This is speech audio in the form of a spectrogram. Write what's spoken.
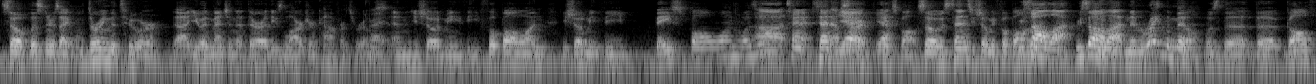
so listeners, I during the tour uh, you had mentioned that there are these larger conference rooms, Right. and you showed me the football one. You showed me the baseball one. Was it? Uh, tennis. Tennis, I'm yeah, sorry, Yeah. baseball. So it was tennis. You showed me football. We saw a lot. We saw a lot, and then right in the middle was the the golf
